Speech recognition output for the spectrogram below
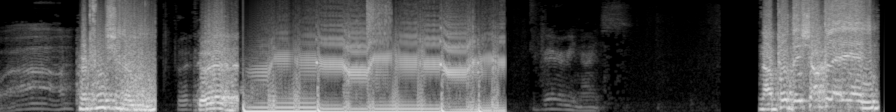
와. perfection. Good. Very nice. Now put the chocolate in.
